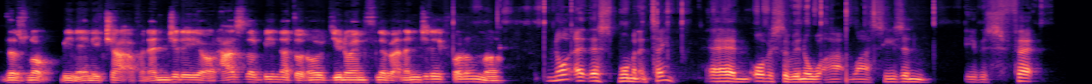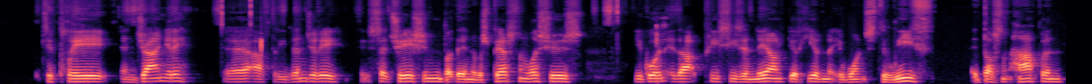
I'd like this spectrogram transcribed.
There's not been any chat of an injury, or has there been? I don't know. Do you know anything about an injury for him? Or? Not at this moment in time. Um, obviously, we know what happened last season. He was fit to play in January uh, after his injury situation, but then there was personal issues. You go into that pre-season there, you're hearing that he wants to leave. It doesn't happen.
